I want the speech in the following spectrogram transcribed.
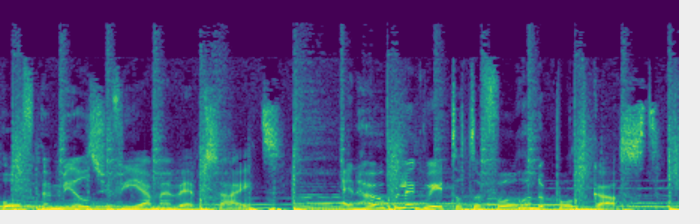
of een mailtje via mijn website. En hopelijk weer tot de volgende podcast.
